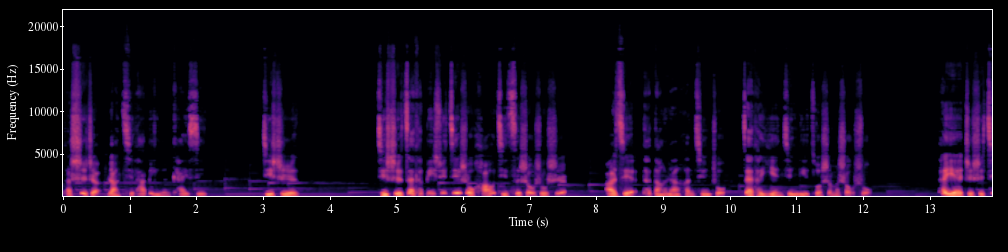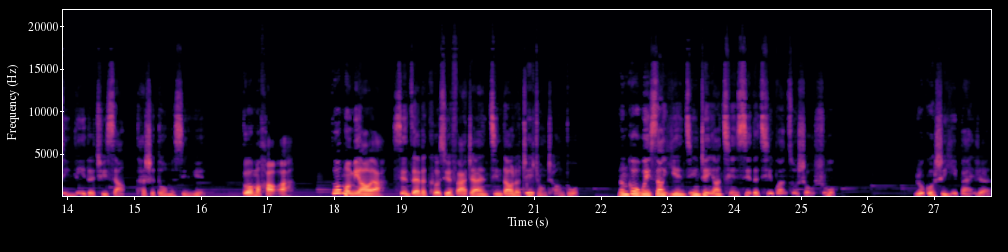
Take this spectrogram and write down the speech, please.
他试着让其他病人开心，即使即使在他必须接受好几次手术时，而且他当然很清楚在他眼睛里做什么手术。他也只是尽力的去想他是多么幸运，多么好啊！多么妙呀！现在的科学发展进到了这种程度，能够为像眼睛这样纤细的器官做手术。如果是一般人，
